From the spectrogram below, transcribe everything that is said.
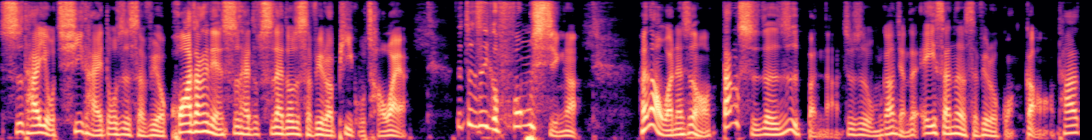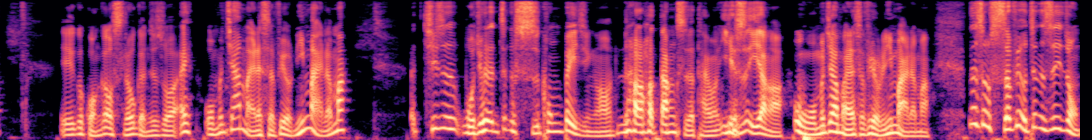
十台有七台都是 Cefiro，夸张一点，十台都十台都是 Cefiro 屁股朝外啊，这真是一个风行啊。很好玩的是哦，当时的日本啊，就是我们刚刚讲的 A 三的 Cefiro 广告、啊，它有一个广告 slogan 就说，哎，我们家买了 Cefiro，你买了吗？其实我觉得这个时空背景哦，到当时的台湾也是一样啊。哦，我们家买了 Cefiro，你买了吗？那时候 Cefiro 真的是一种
